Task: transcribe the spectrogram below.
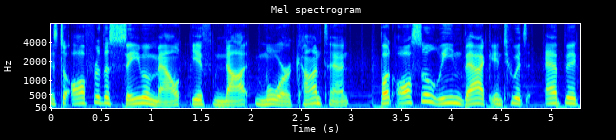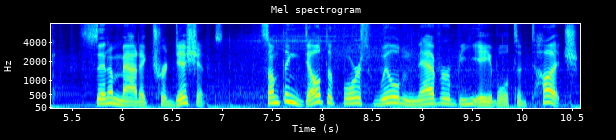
is to offer the same amount, if not more, content, but also lean back into its epic cinematic traditions, something Delta Force will never be able to touch.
